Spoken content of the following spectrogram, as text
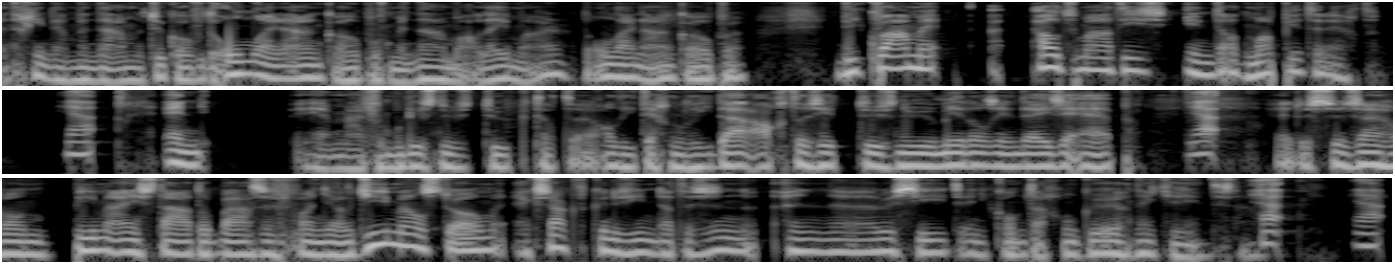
het ging dan met name natuurlijk over de online aankopen, of met name alleen maar de online aankopen. Die kwamen automatisch in dat mapje terecht. Ja. En ja, mijn vermoeden is nu natuurlijk dat uh, al die technologie daarachter zit, dus nu inmiddels in deze app. Ja. ja dus ze zijn gewoon prima in staat op basis van jouw Gmail-stromen exact kunnen zien dat is een, een uh, receipt en die komt daar gewoon keurig netjes in te staan. Ja. Ja,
